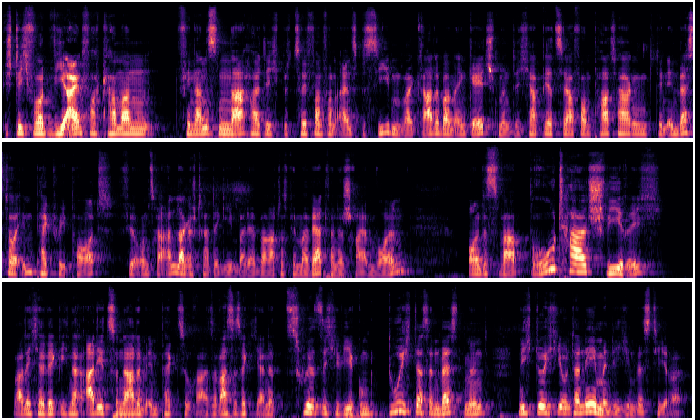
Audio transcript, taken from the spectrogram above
Stichwort, wie einfach kann man Finanzen nachhaltig beziffern von 1 bis 7, weil gerade beim Engagement, ich habe jetzt ja vor ein paar Tagen den Investor Impact Report für unsere Anlagestrategien bei der Beratungsfirma Wertwende schreiben wollen. Und es war brutal schwierig, weil ich ja wirklich nach additionalem Impact suche. Also was ist wirklich eine zusätzliche Wirkung durch das Investment, nicht durch die Unternehmen, in die ich investiere.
